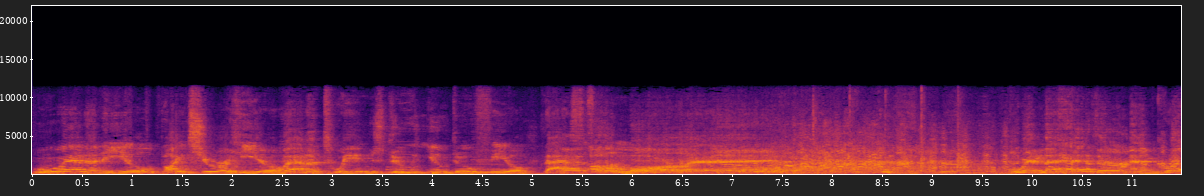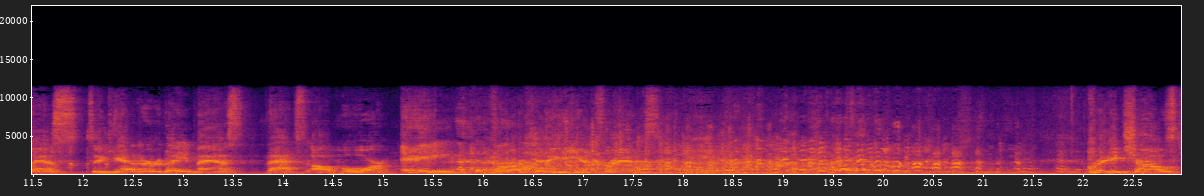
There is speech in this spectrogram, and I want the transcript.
When an eel bites your heel and a twinge do you do feel, that's a amore. when the heather and grass together they mass, that's a more A for our Canadian friends. Ray Charles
